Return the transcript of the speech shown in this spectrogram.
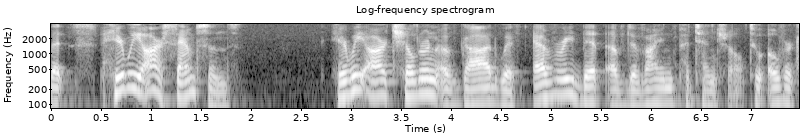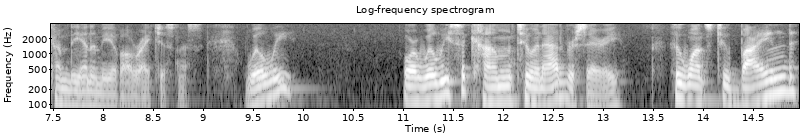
That here we are, Samsons. Here we are, children of God, with every bit of divine potential to overcome the enemy of all righteousness. Will we? Or will we succumb to an adversary who wants to bind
